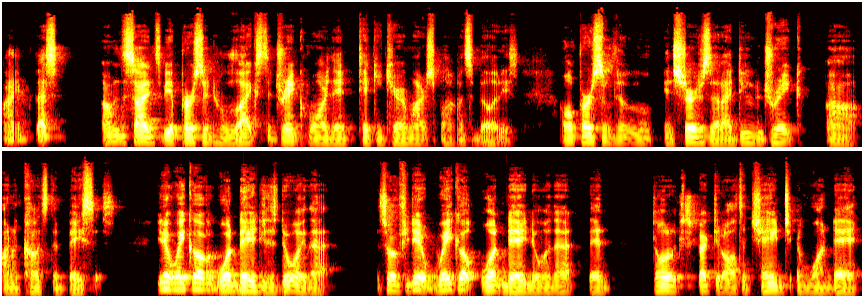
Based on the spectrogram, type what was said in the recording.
Like that's I'm deciding to be a person who likes to drink more than taking care of my responsibilities. I'm a person who ensures that I do drink uh, on a constant basis. You didn't wake up one day just doing that. So if you didn't wake up one day doing that, then don't expect it all to change in one day.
